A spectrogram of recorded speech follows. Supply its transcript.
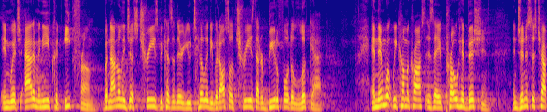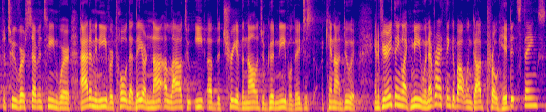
in which Adam and Eve could eat from, but not only just trees because of their utility, but also trees that are beautiful to look at. And then what we come across is a prohibition in Genesis chapter 2, verse 17, where Adam and Eve are told that they are not allowed to eat of the tree of the knowledge of good and evil. They just cannot do it. And if you're anything like me, whenever I think about when God prohibits things,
